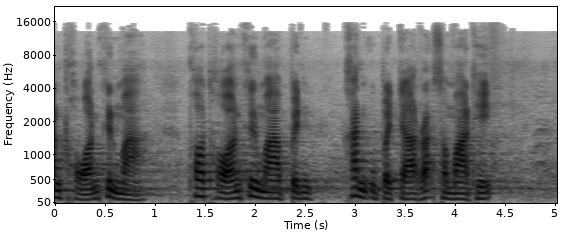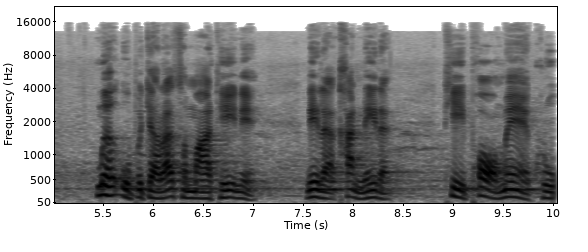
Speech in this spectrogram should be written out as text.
มันถอนขึ้นมาพอถอนขึ้นมาเป็นขั้นอุปจารสมาธิ เมื่ออุปจารสมาธิเนี่ย นี่แหละขั้นนี้แหละ ที่พ่อแม่ครู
